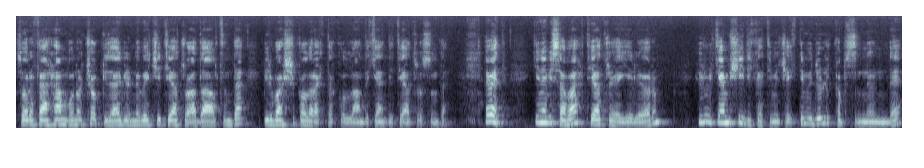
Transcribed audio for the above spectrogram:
Sonra Ferhan bunu çok güzel bir nöbetçi tiyatro adı altında bir başlık olarak da kullandı kendi tiyatrosunda. Evet, yine bir sabah tiyatroya geliyorum. Yürürken bir şey dikkatimi çekti. Müdürlük kapısının önünde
